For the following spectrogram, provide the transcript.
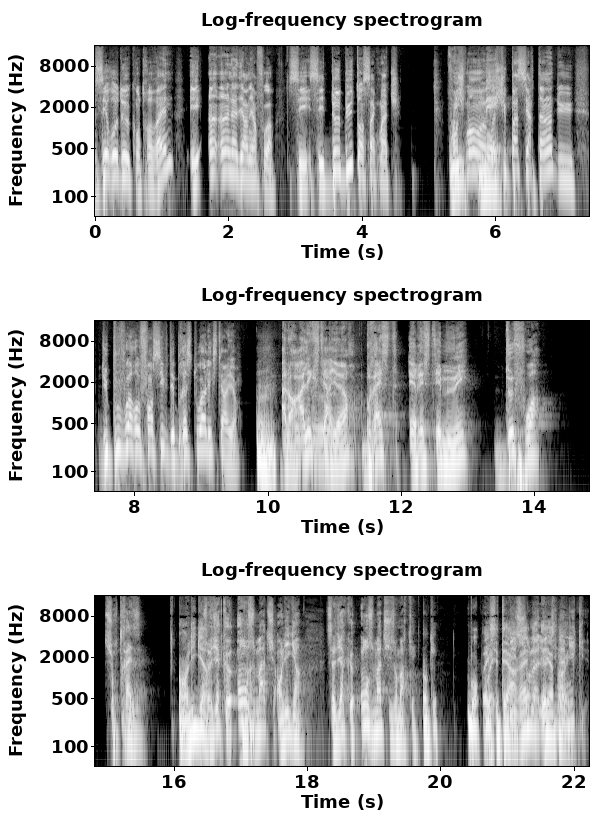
0-2 contre Rennes et 1-1 la dernière fois. C'est deux buts en cinq matchs. Oui, Franchement, euh, mais- moi je suis pas certain du du pouvoir offensif des Brestois à l'extérieur. Alors, Donc, à euh, l'extérieur, Brest est resté muet deux fois sur 13. En Ligue 1 Ça veut dire que 11 matchs en Ligue 1. Ça veut dire que 11 matchs, ils ont marqué. Bon, et Ouais, c'était à Rennes la, et la à Paris. dynamique.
